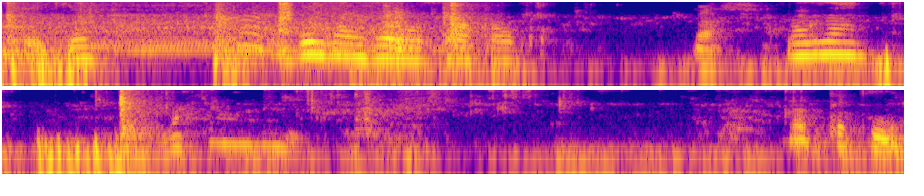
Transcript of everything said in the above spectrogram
Це які. Де глянь Джому сраховку? Ну глянь. От такі.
